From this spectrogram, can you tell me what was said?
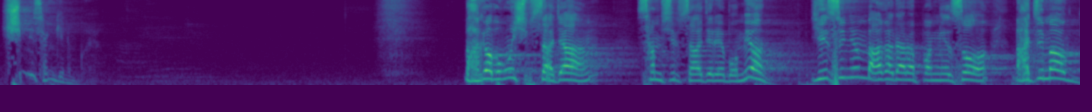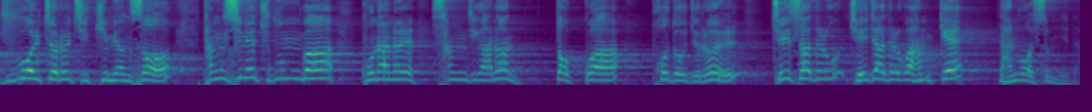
힘이 생기는 거예요. 마가복음 14장 34절에 보면 예수님 마가다라방에서 마지막 유월절을 지키면서 당신의 죽음과 고난을 상징하는 떡과 포도주를 제사들, 제자들과 함께 나누었습니다.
